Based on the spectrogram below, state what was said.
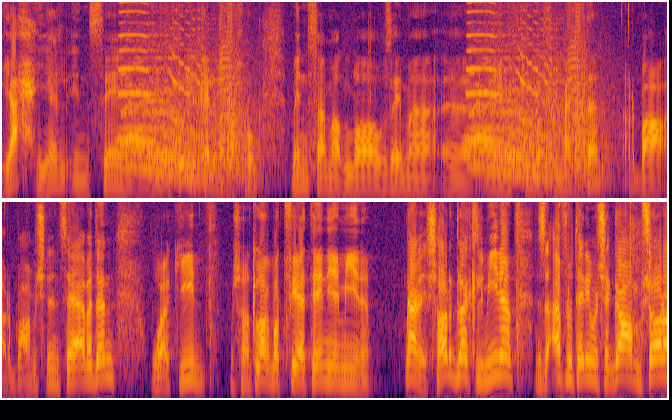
يحيا الإنسان. بكل كلمة تخرج من فم الله وزي ما آه، الآية مكتوبة في متى 4 4 مش هننساها أبدا وأكيد مش هنتلخبط فيها تاني يا مينا. معلش هارد لك لمينا. نزقف له تاني ونشجعه بشارة.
